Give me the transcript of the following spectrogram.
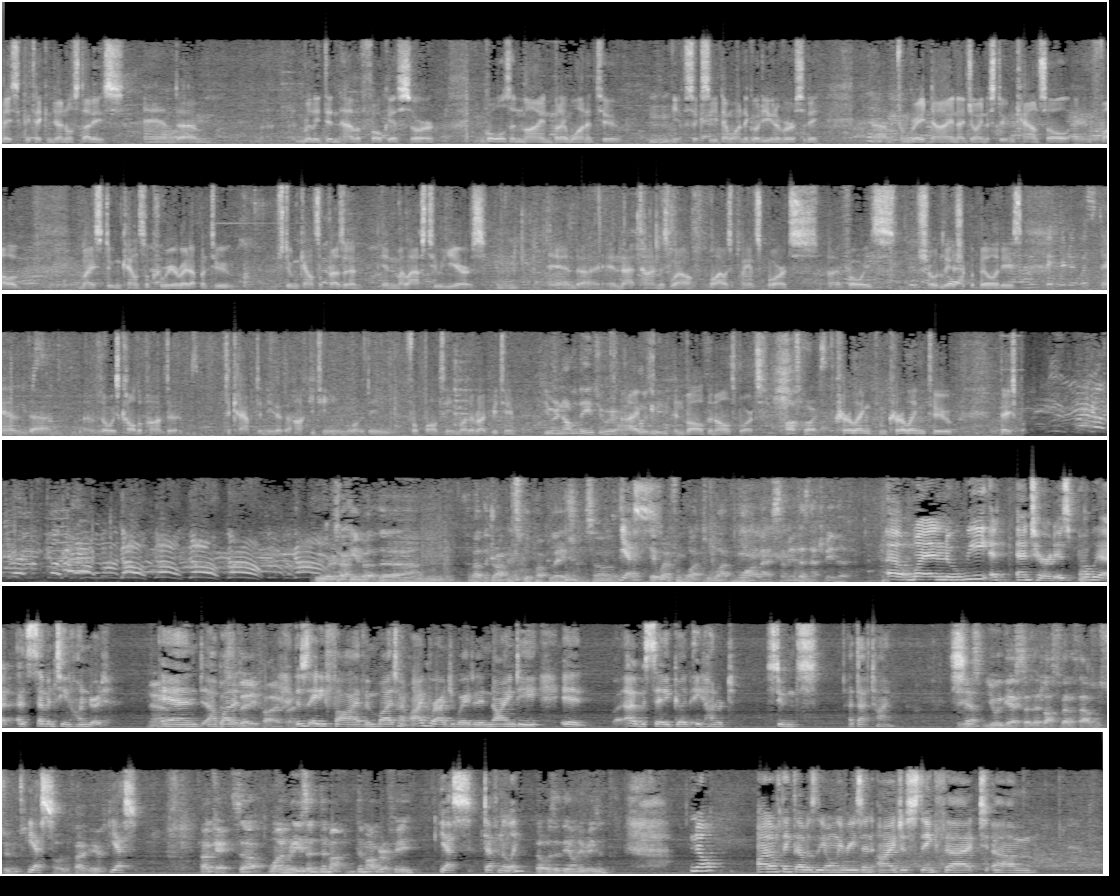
basically taking general studies and um, really didn't have a focus or goals in mind, but I wanted to you know, succeed. I wanted to go to university. Um, from grade nine, I joined the student council and followed my student council career right up into student council president in my last two years. And uh, in that time as well, while I was playing sports, I've always showed leadership abilities, and um, I was always called upon to, to captain either the hockey team or the football team or the rugby team. You were in all of these? You were I was involved in all sports. All sports. Curling, from curling to baseball. We were talking about the um, about the drop in school population. So Yes. it went from what to what, more or less. I mean, it doesn't have to be the Uh, when we entered is probably at, at 1700. Yeah. And uh, This by is the 85, right? This is 85, and by the time I graduated in 90, it I would say a good 800 students at that time. Would- So you would guess that it lost about a thousand students. Yes. Over the five years. yes, Okay, so one reason demo- demography, yes, definitely. but was it the only reason? No, I don't think that was the only reason. I just think that um,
